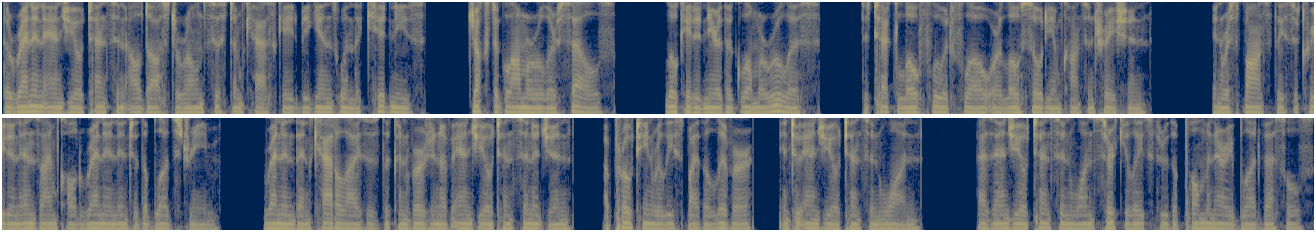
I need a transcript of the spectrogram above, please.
The renin angiotensin aldosterone system cascade begins when the kidney's juxtaglomerular cells, located near the glomerulus, detect low fluid flow or low sodium concentration. In response, they secrete an enzyme called renin into the bloodstream. Renin then catalyzes the conversion of angiotensinogen, a protein released by the liver, into angiotensin 1. As angiotensin 1 circulates through the pulmonary blood vessels,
